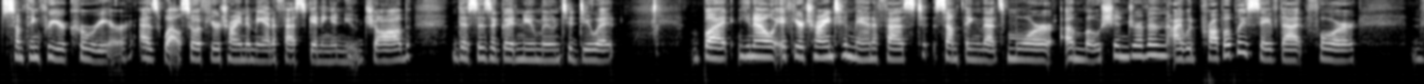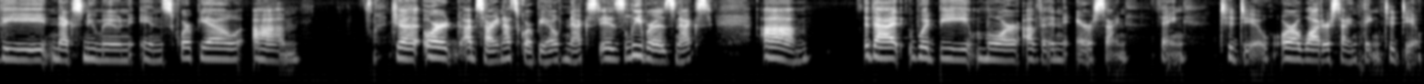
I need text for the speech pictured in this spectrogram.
something for your career as well. So if you're trying to manifest getting a new job, this is a good new moon to do it but, you know, if you're trying to manifest something that's more emotion driven, I would probably save that for the next new moon in Scorpio. Um, ju- or I'm sorry, not Scorpio. Next is Libra's next. Um, that would be more of an air sign thing to do or a water sign thing to do.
